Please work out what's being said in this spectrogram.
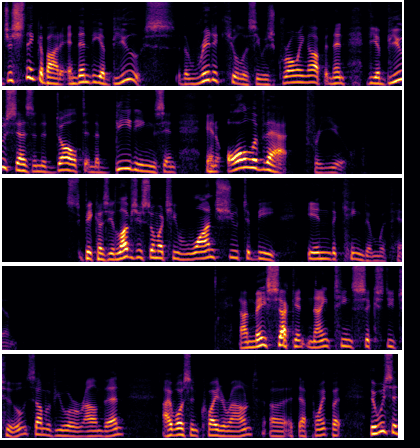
just think about it. And then the abuse, the ridicule as he was growing up, and then the abuse as an adult, and the beatings, and, and all of that for you. Because he loves you so much, he wants you to be in the kingdom with him. On May 2nd, 1962, some of you were around then. I wasn't quite around uh, at that point, but there was a,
